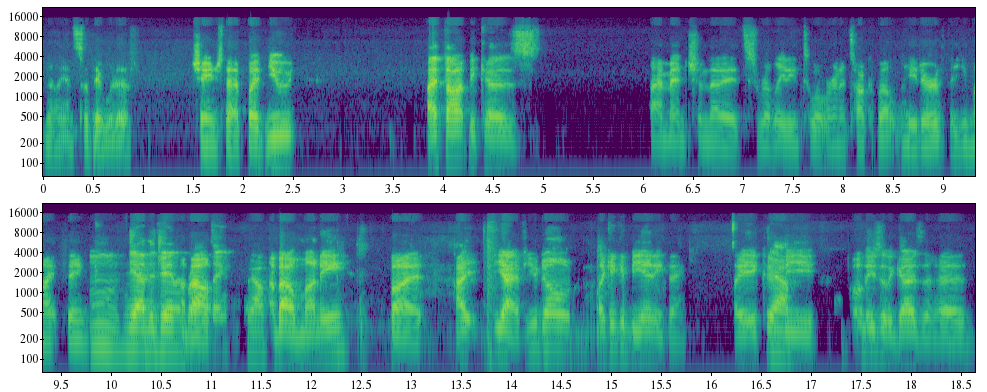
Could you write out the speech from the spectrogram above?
million. So they would have changed that. But you, I thought because I mentioned that it's relating to what we're going to talk about later, that you might think Mm, yeah, the Jaylen Brown About- thing. Yeah. about money. But I, yeah, if you don't like, it could be anything. Like it could Yeah. be, oh, these are the guys that had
